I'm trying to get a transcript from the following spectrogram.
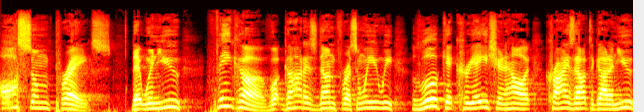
awesome praise that when you think of what God has done for us, and we, we look at creation, how it cries out to God, and you,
